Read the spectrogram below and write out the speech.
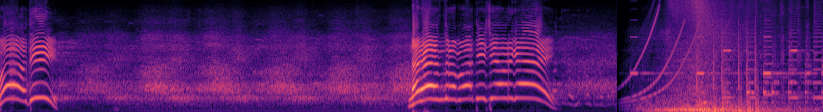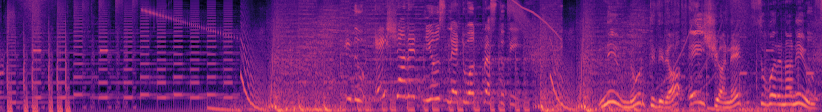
ಮೋದಿ ನರೇಂದ್ರ ಮೋದಿಜಿ ಅವರಿಗೆ! ಇದು ಏಷ್ಯಾನೆಟ್ ನ್ಯೂಸ್ ನೆಟ್ವರ್ಕ್ ಪ್ರಸ್ತುತಿ. ನೀವು ನೋಡ್ತಿದ್ದೀರಾ ಏಷ್ಯಾ ನೆಟ್ ಸುವರ್ಣ ನ್ಯೂಸ್.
